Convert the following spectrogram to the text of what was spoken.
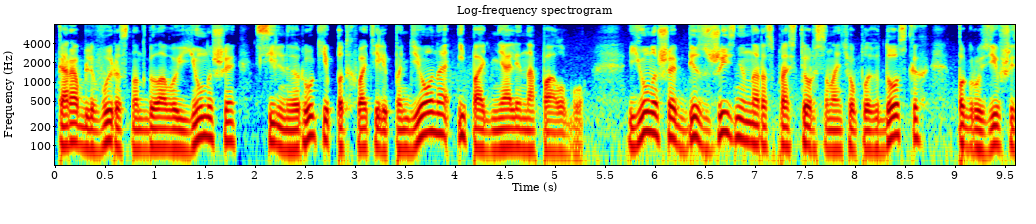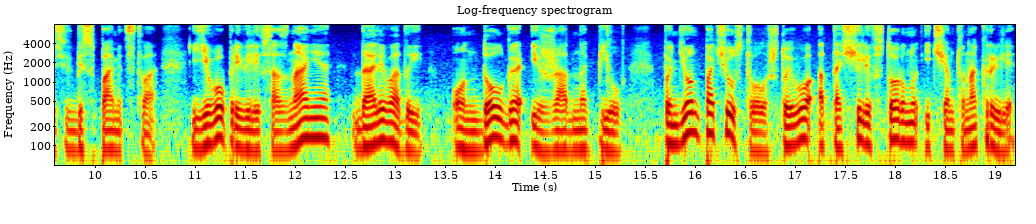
корабль вырос над головой юноши, сильные руки подхватили пандиона и подняли на палубу. Юноша безжизненно распростерся на теплых досках, погрузившись в беспамятство. Его привели в сознание, дали воды. Он долго и жадно пил. Пандион почувствовал, что его оттащили в сторону и чем-то накрыли.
